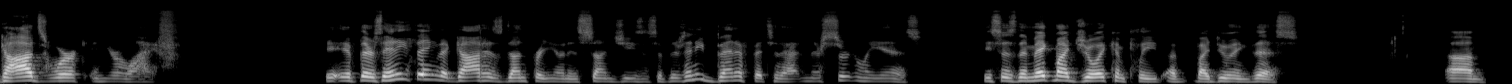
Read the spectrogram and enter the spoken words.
God's work in your life. If there's anything that God has done for you in His Son Jesus, if there's any benefit to that, and there certainly is, He says, then make my joy complete by doing this. Um,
